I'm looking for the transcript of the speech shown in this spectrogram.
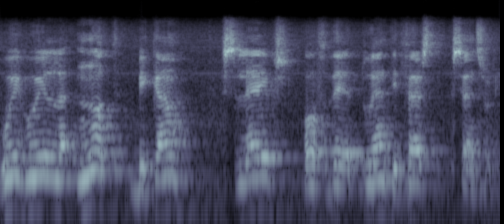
We will not become slaves of the 21st century.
